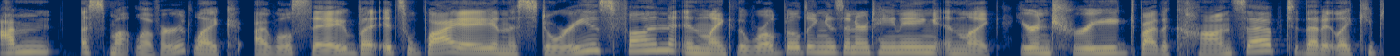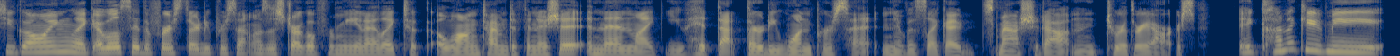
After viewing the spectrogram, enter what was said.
I'm a smut lover, like I will say, but it's YA and the story is fun and like the world building is entertaining and like you're intrigued by the concept that it like keeps you going. Like I will say the first 30% was a struggle for me and I like took a long time to finish it. And then like you hit that 31% and it was like I smashed it out in two or three hours. It kind of gave me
